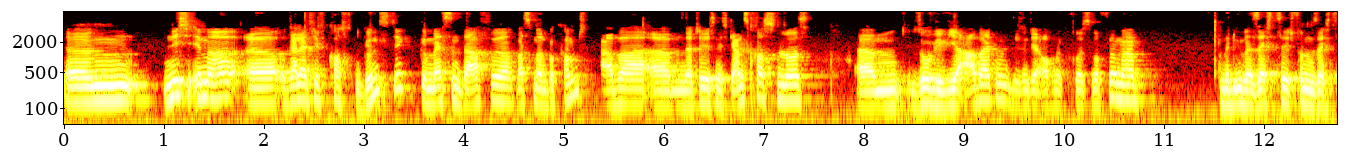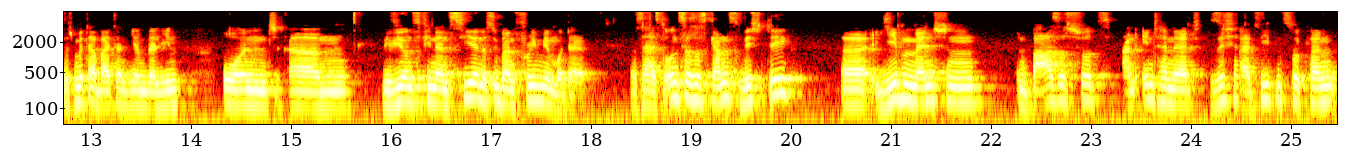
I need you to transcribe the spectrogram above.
Ähm, nicht immer äh, relativ kostengünstig, gemessen dafür, was man bekommt, aber ähm, natürlich nicht ganz kostenlos ähm, so wie wir arbeiten. Wir sind ja auch eine größere Firma mit über 60, 65 Mitarbeitern hier in Berlin. Und ähm, wie wir uns finanzieren, ist über ein Freemium-Modell. Das heißt, uns ist es ganz wichtig, äh, jedem Menschen einen Basisschutz an Internet-Sicherheit bieten zu können,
